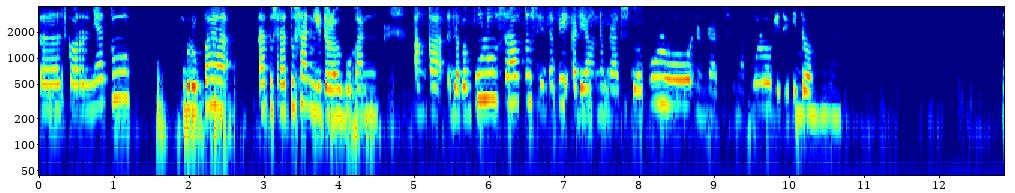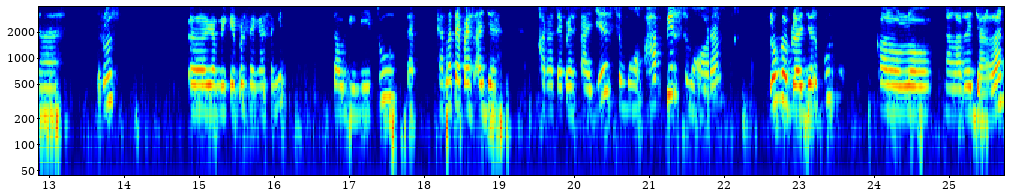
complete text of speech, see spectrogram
eh, skornya tuh berupa ratus-ratusan gitu loh bukan angka 80 100 ya tapi ada yang 620 650 gitu-gitu. Hmm, hmm, nah terus eh, yang bikin persaingan sengit tahun ini itu karena TPS aja. Karena TPS aja semua hampir semua orang lo nggak belajar pun kalau lo nalarnya jalan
